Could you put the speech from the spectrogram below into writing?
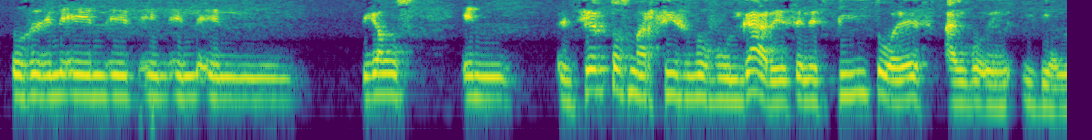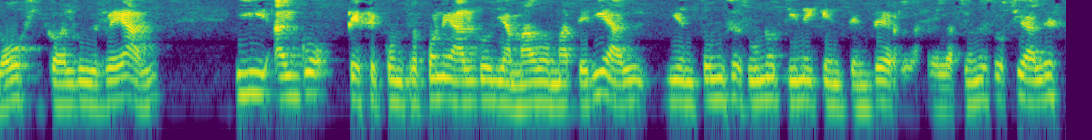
Entonces, el, digamos, en, ciertos marxismos vulgares, el espíritu es algo ideológico, algo irreal, y algo que se contrapone a algo llamado material, y entonces uno tiene que entender las relaciones sociales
